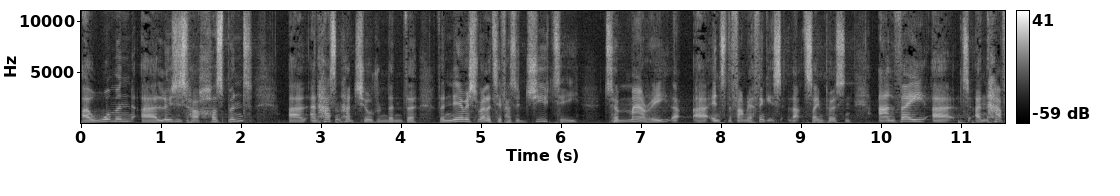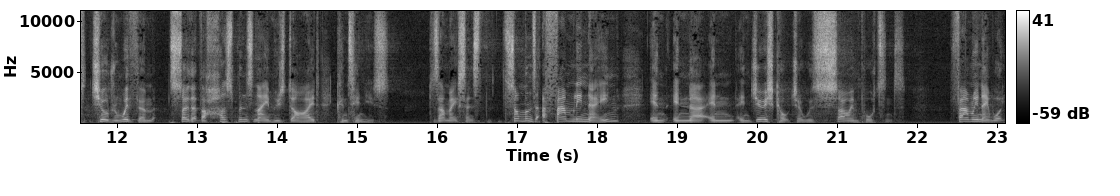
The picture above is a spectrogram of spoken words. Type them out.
a woman uh, loses her husband uh, and hasn't had children, then the, the nearest relative has a duty to marry uh, into the family. I think it's that same person, and they uh, t- and have children with them, so that the husband's name who's died continues. Does that make sense? Someone's a family name in in, uh, in in Jewish culture was so important. Family name, what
